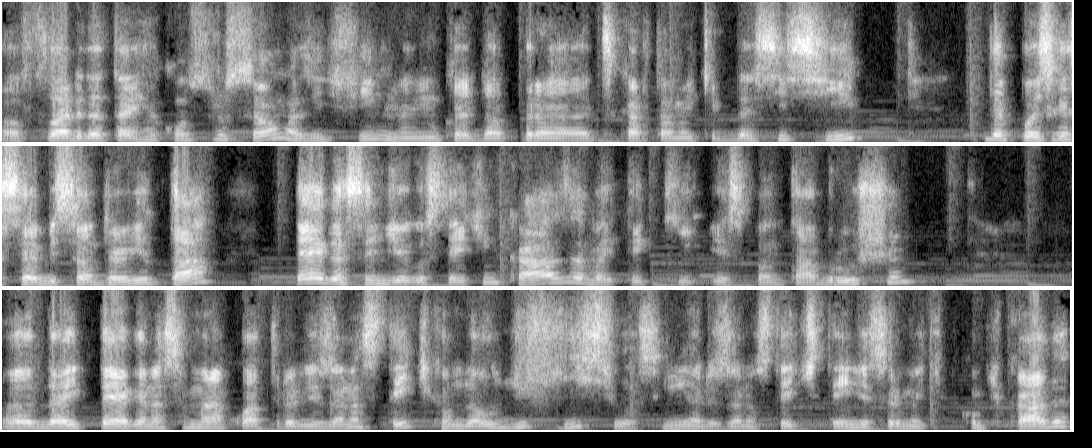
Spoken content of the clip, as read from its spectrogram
A Flórida está em reconstrução, mas enfim, né, nunca dá para descartar uma equipe da SEC. Depois recebe Southern Utah, pega San Diego State em casa, vai ter que espantar a bruxa. Uh, daí pega na semana 4 Arizona State, que é um duelo difícil, assim, Arizona State tende a ser uma equipe complicada.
